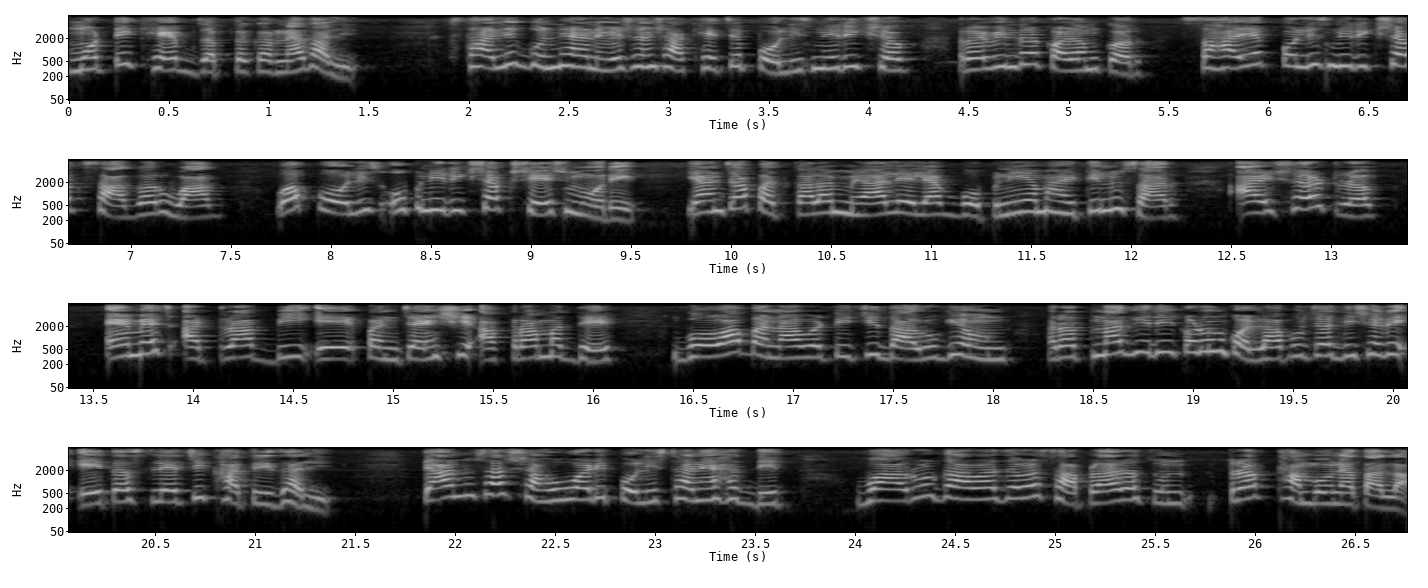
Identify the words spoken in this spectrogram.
मोठी खेप जप्त करण्यात आली. स्थानिक गुन्हे अन्वेषण शाखेचे पोलीस निरीक्षक रवींद्र कळमकर सहाय्यक पोलीस निरीक्षक सागर वाघ व पोलीस उपनिरीक्षक शेष मोरे यांच्या पथकाला मिळालेल्या गोपनीय माहितीनुसार आयशर ट्रक एम एच अठरा बी ए पंच्याऐंशी अकरा मध्ये गोवा बनावटीची दारू घेऊन रत्नागिरीकडून कोल्हापूरच्या दिशेने येत असल्याची खात्री झाली. त्यानुसार शाहूवाडी पोलीस ठाणे हद्दीत वारूळ गावाजवळ सापळा रचून ट्रक थांबवण्यात आला.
